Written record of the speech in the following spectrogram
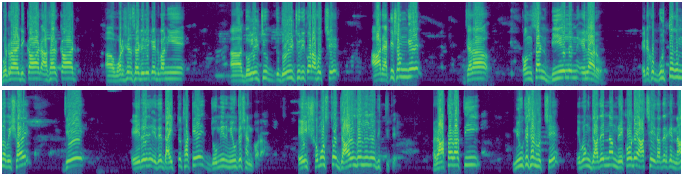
voter ID card Aadhaar card ওয়ারেশন সার্টিফিকেট বানিয়ে দলিল দলিল চুরি করা হচ্ছে। আর একই সঙ্গে যারা কনসার্ন বিএলএন এলআরও এটা খুব গুরুত্বপূর্ণ বিষয় যে এদের এদের দায়িত্ব থাকে জমির মিউটেশন করা। এই সমস্ত জাল দলিলের ভিত্তিতে রাতারাতি মিউটেশন হচ্ছে এবং যাদের নাম রেকর্ডে আছে তাদেরকে না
